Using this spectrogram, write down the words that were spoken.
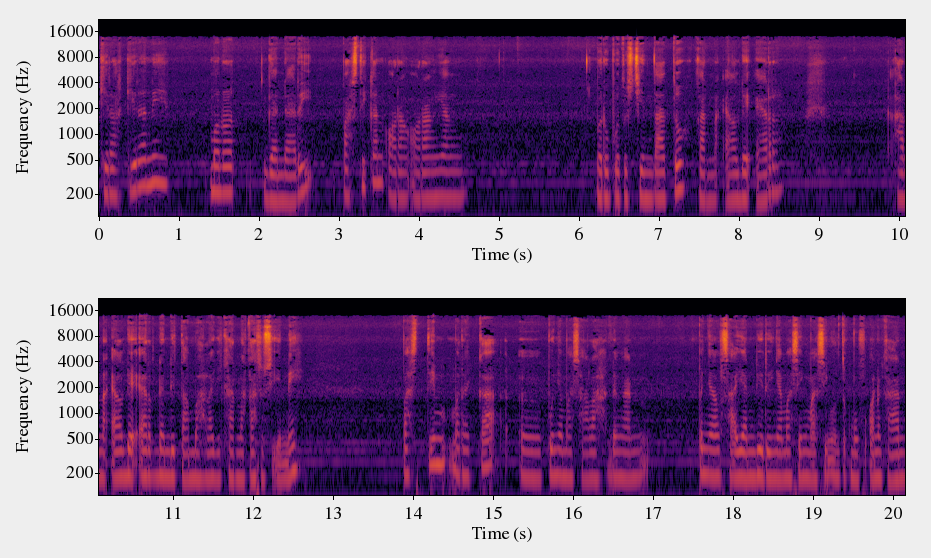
kira-kira nih menurut Gandari pasti kan orang-orang yang baru putus cinta tuh karena LDR karena LDR dan ditambah lagi karena kasus ini pasti mereka e, punya masalah dengan penyelesaian dirinya masing-masing untuk move on kan.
